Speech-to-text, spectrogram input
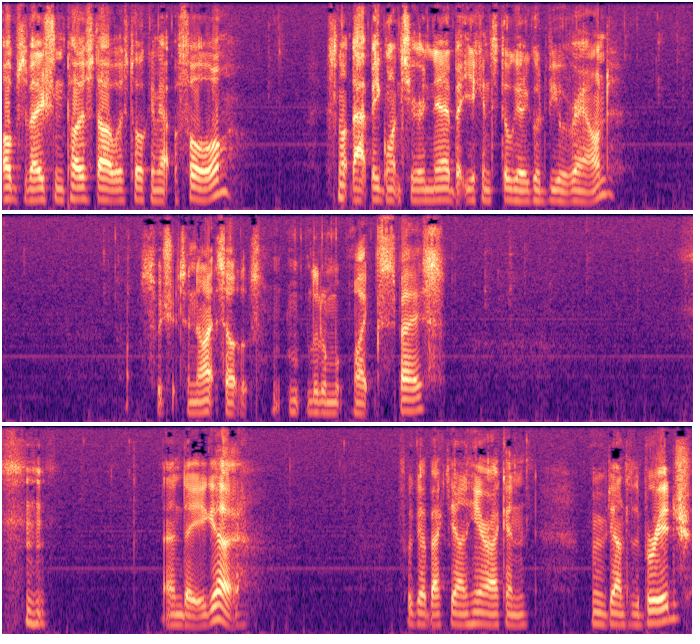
observation post I was talking about before. It's not that big once you're in there, but you can still get a good view around. I'll switch it to night so it looks a little like space. and there you go. If we go back down here, I can move down to the bridge.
